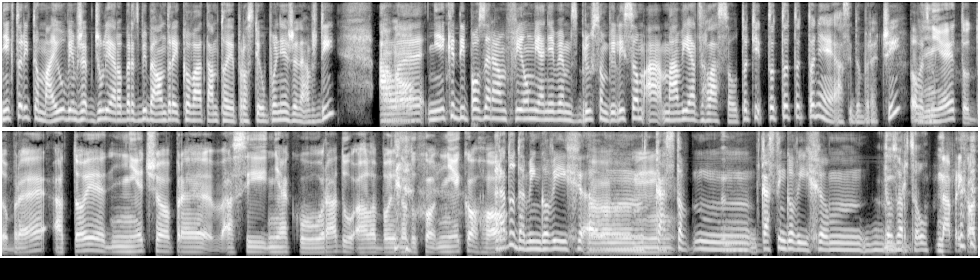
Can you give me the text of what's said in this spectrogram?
niektorí to majú, viem, že Julia Roberts, Biba Ondrejková, tam to je proste úplne, že navždy, ale ano. niekedy pozerám film, ja neviem, s Bruceom Willisom a má viac hlasov. To, ti, to, to, to, to nie je asi dobré, či? Povedz nie je to dobré a to je niečo pre asi nejakú radu alebo jednoducho niekoho. Radu dubbingových um, um, kasto, um, castingových um, dozorcov. Napríklad,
